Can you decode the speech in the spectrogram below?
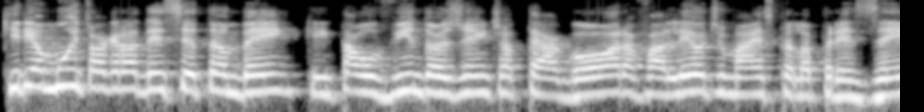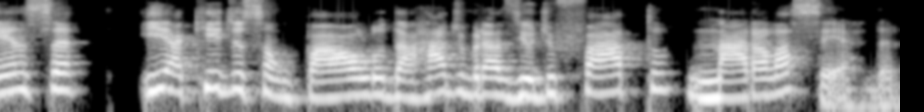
Queria muito agradecer também quem está ouvindo a gente até agora. Valeu demais pela presença. E aqui de São Paulo, da Rádio Brasil de Fato, Nara Lacerda.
